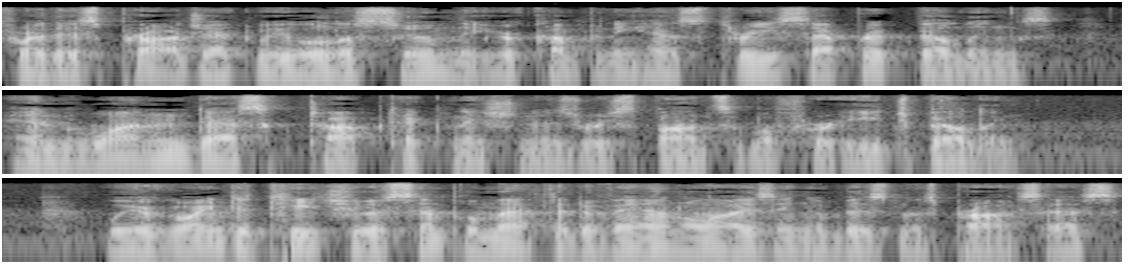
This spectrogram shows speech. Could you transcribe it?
For this project, we will assume that your company has three separate buildings and one desktop technician is responsible for each building. We are going to teach you a simple method of analyzing a business process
